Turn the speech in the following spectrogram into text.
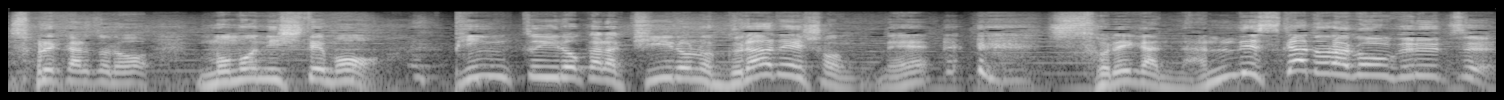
それからその、桃にしても、ピンク色から黄色のグラデーション、ね。それが何ですか、ドラゴンフルーツ。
